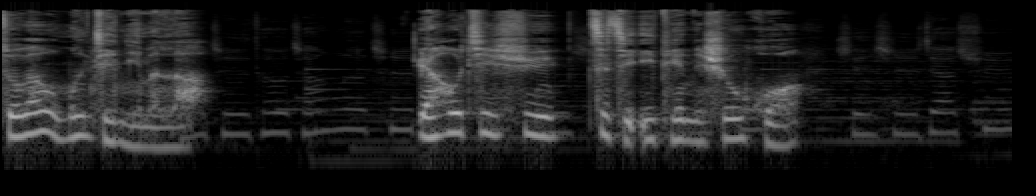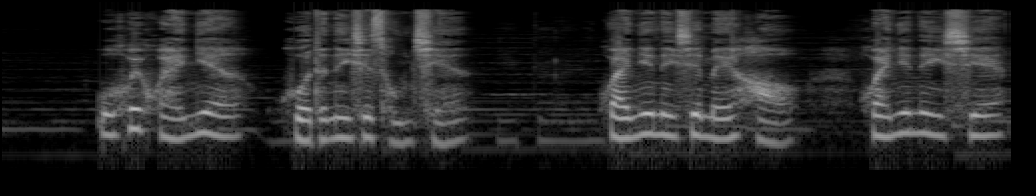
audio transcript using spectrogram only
昨晚我梦见你们了，然后继续自己一天的生活。我会怀念我的那些从前，怀念那些美好，怀念那些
